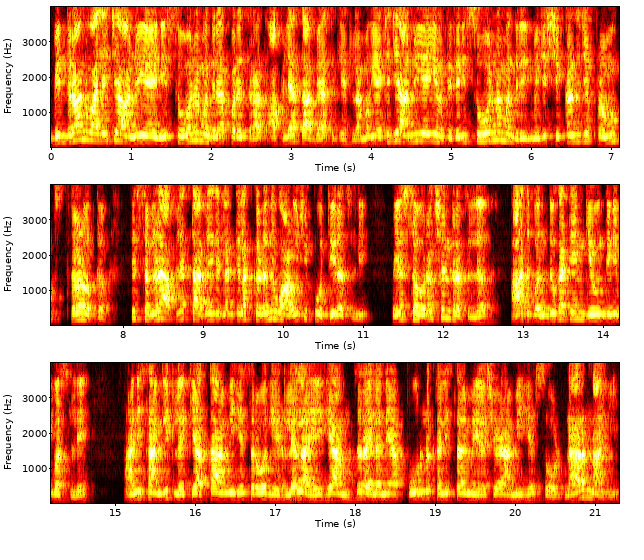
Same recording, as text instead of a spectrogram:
बिंद्रानवालेच्या अनुयायांनी सुवर्ण मंदिरा परिसरात आपल्या ताब्यात घेतला. मग याचे जे अनुयायी होते त्यांनी सुवर्ण मंदिर म्हणजे शिखांचं जे प्रमुख स्थळ होतं ते सगळं आपल्या ताब्यात घेतलं आणि त्याला कडनं वाळूची पोती रचली. म्हणजे संरक्षण रचलं. आज बंदुका तेन घेऊन त्यांनी बसले आणि सांगितलं की आता आम्ही हे सर्व घेरलेलं आहे हे आमचं राहिलं आणि या पूर्ण खलिस्तान मिळाल्याशिवाय आम्ही हे सोडणार नाही.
